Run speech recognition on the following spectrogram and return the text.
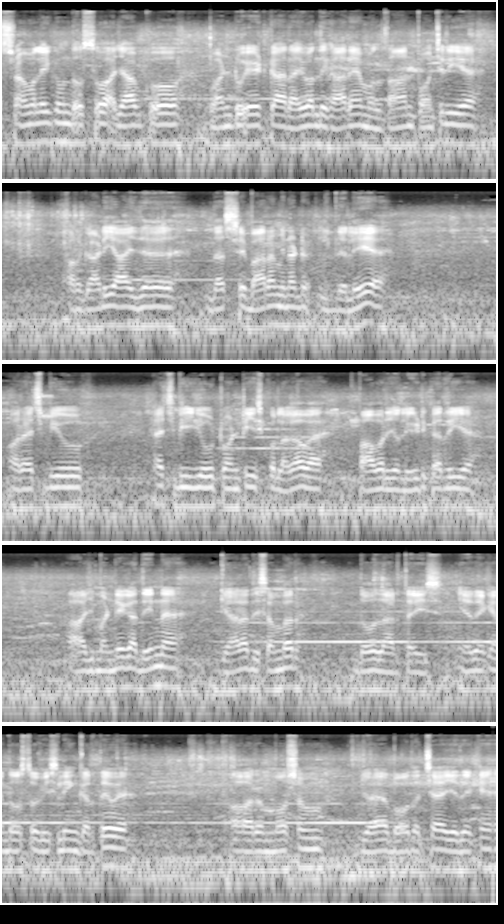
असलम दोस्तों, आज आपको वन टू एट का अराइवल दिखा रहे हैं। मुल्तान पहुँच रही है और गाड़ी आज 10 से 12 मिनट डिले है और H B U H B U twenty इसको लगा हुआ है। पावर जो लीड कर रही है, आज मंडे का दिन है 11 दिसंबर 2023 ये देखें दोस्तों विस्लिंग करते हुए और मौसम जो है बहुत अच्छा है। ये देखें,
